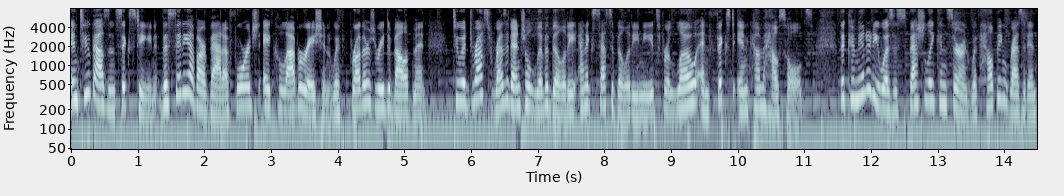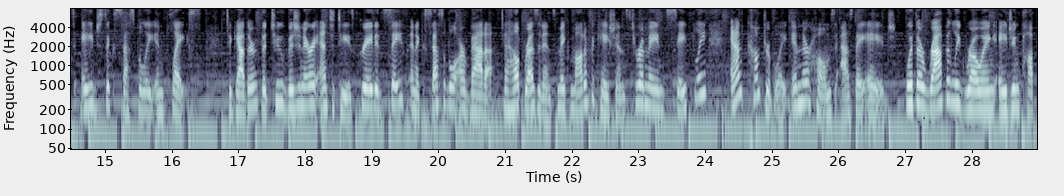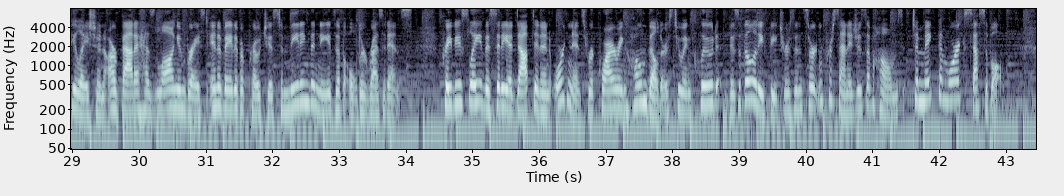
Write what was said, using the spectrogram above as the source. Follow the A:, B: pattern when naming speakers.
A: In 2016, the City of Arvada forged a collaboration with Brothers Redevelopment to address residential livability and accessibility needs for low and fixed income households. The community was especially concerned with helping residents age successfully in place. Together, the two visionary entities created Safe and Accessible Arvada to help residents make modifications to remain safely and comfortably in their homes as they age. With a rapidly growing aging population, Arvada has long embraced innovative approaches to meeting the needs of older residents. Previously, the city adopted an ordinance requiring home builders to include visitability features in certain percentages of homes to make them more accessible.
